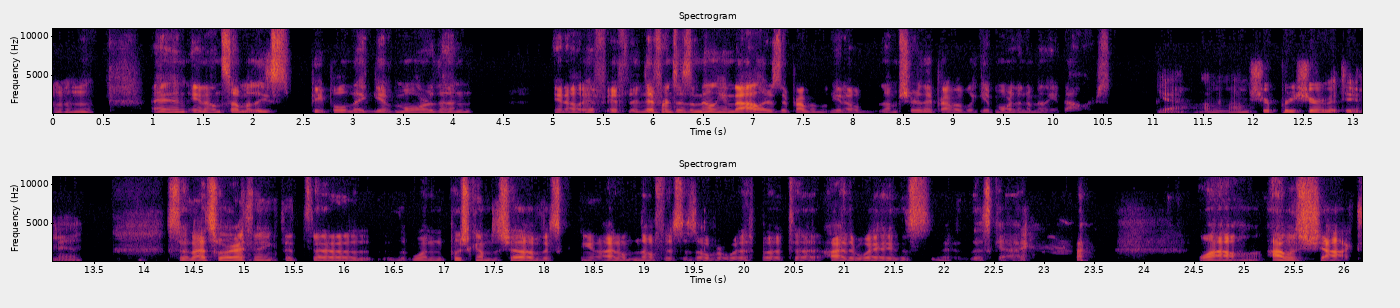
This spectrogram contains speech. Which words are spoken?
hmm And you know, and some of these people they give more than you know, if if the difference is a million dollars, they probably you know, I'm sure they probably give more than a million dollars. Yeah, I'm I'm sure pretty sure of it too, man. So that's where I think that uh, when push comes to shove, this you know I don't know if this is over with, but uh, either way, this this guy, wow, I was shocked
